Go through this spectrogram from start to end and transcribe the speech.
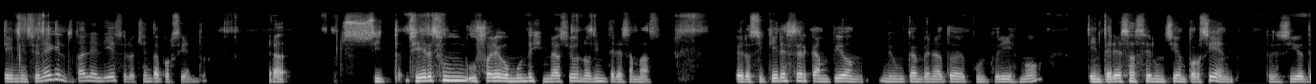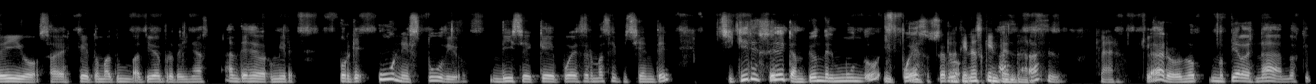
te mencioné que el total del día es el 80%. ¿ya? Si, eres un usuario común de gimnasio, no te interesa más. Pero si quieres ser campeón de un campeonato de culturismo, te interesa hacer un 100%. Entonces, si yo te digo, ¿sabes qué? Tómate un batido de proteínas antes de dormir, porque un estudio dice que puede ser más eficiente, si quieres ser el campeón del mundo y puedes hacerlo. Lo tienes que intentar. Claro. Claro, no, no, pierdes nada. No es que,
